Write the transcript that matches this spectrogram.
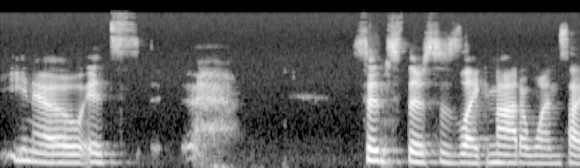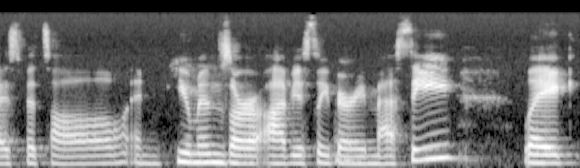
you know, it's since this is like not a one size fits all and humans are obviously very messy like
